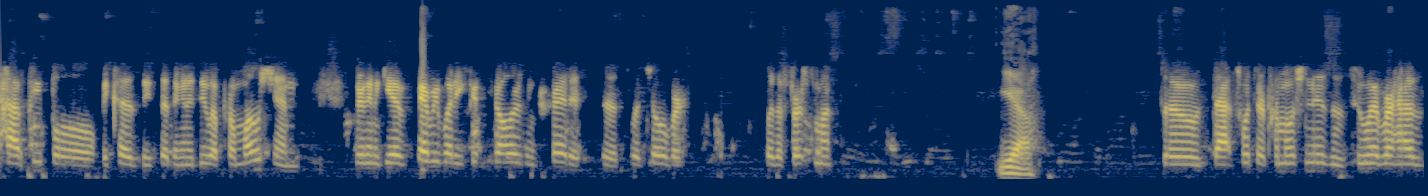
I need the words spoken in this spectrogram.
have people because they said they're going to do a promotion. They're going to give everybody fifty dollars in credit to switch over for the first month. Yeah. So that's what their promotion is: is whoever has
